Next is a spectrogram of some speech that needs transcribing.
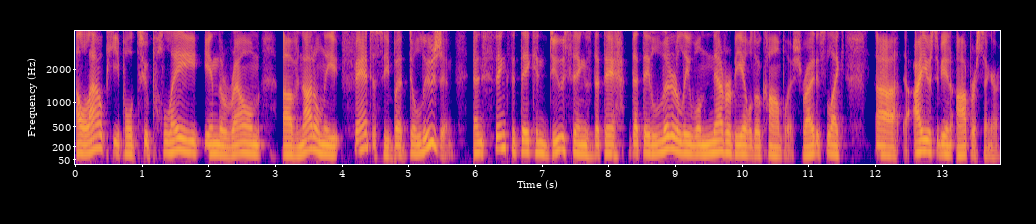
allow people to play in the realm of not only fantasy but delusion and think that they can do things that they that they literally will never be able to accomplish right it's like uh, I used to be an opera singer,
